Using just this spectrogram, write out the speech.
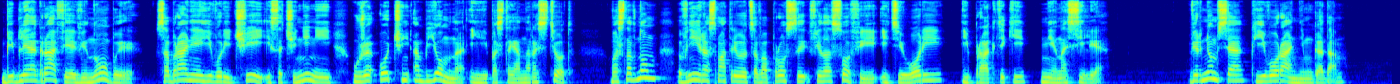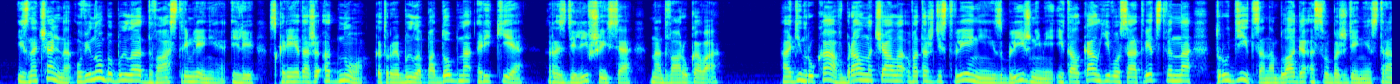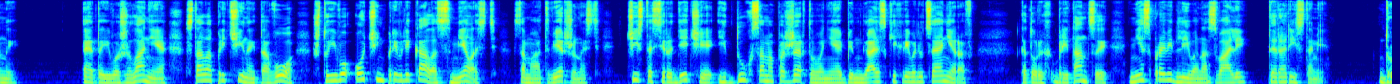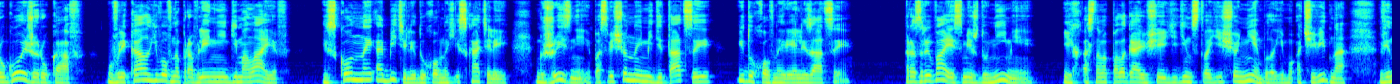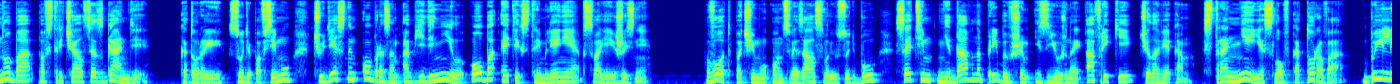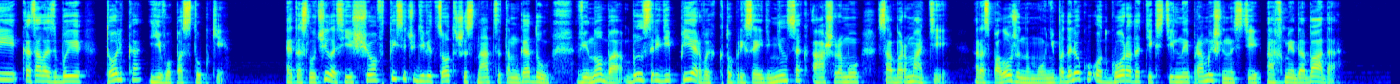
Библиография Винобы, собрание его речей и сочинений уже очень объемно и постоянно растет. В основном в ней рассматриваются вопросы философии и теории и практики ненасилия. Вернемся к его ранним годам. Изначально у Винобы было два стремления, или скорее даже одно, которое было подобно реке, разделившейся на два рукава. Один рукав брал начало в отождествлении с ближними и толкал его, соответственно, трудиться на благо освобождения страны. Это его желание стало причиной того, что его очень привлекала смелость, самоотверженность, чистосердечие и дух самопожертвования бенгальских революционеров, которых британцы несправедливо назвали террористами. Другой же рукав увлекал его в направлении Гималаев, исконной обители духовных искателей, к жизни, посвященной медитации и духовной реализации. Разрываясь между ними, их основополагающее единство еще не было ему очевидно, Виноба повстречался с Ганди, который, судя по всему, чудесным образом объединил оба этих стремления в своей жизни. Вот почему он связал свою судьбу с этим недавно прибывшим из Южной Африки человеком, страннее слов которого были, казалось бы, только его поступки. Это случилось еще в 1916 году. Виноба был среди первых, кто присоединился к ашраму Сабармати, расположенному неподалеку от города текстильной промышленности Ахмедабада.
